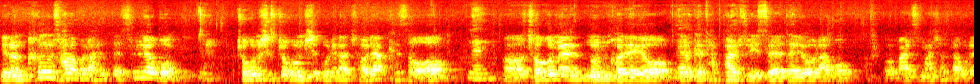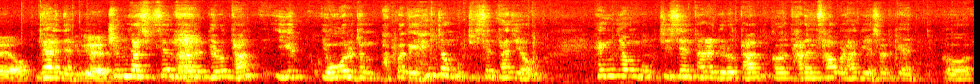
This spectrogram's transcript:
이런 큰 사업을 할 때 쓰려고 조금씩 조금씩 우리가 절약해서 네. 어, 저금해 놓은 거예요. 네, 이렇게 네. 답할 수 있어야 돼요라고 어, 말씀하셨다고 그래요. 네 네. 예. 주민자치센터를 비롯한 이게 용어를 좀 바꿔야 되게 행정복지센터죠. 행정복지센터를 비롯한 그 다른 사업을 하기 위해서 이렇게 그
